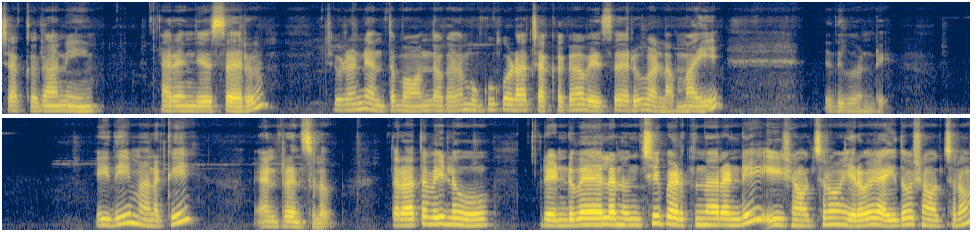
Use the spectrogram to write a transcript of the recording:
చక్కగాని అరేంజ్ చేశారు. చూడండి ఎంత బాగుందో కదా ముగ్గు కూడా చక్కగా వేశారు వాళ్ళ అమ్మాయి ఇదిగోండి. ఇది మనకి ఎంట్రన్స్లో. తర్వాత వీళ్ళు రెండు వేల నుంచి పెడుతున్నారండి. ఈ సంవత్సరం ఇరవై ఐదో సంవత్సరం.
